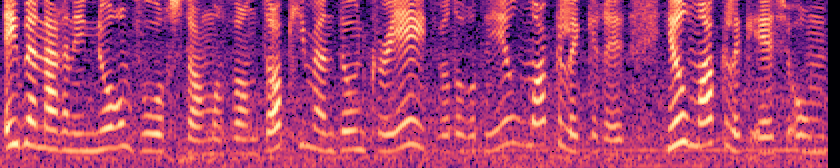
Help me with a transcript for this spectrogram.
Ik ben daar een enorm voorstander van. Document, don't create. Waardoor het heel, makkelijker is, heel makkelijk is om,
